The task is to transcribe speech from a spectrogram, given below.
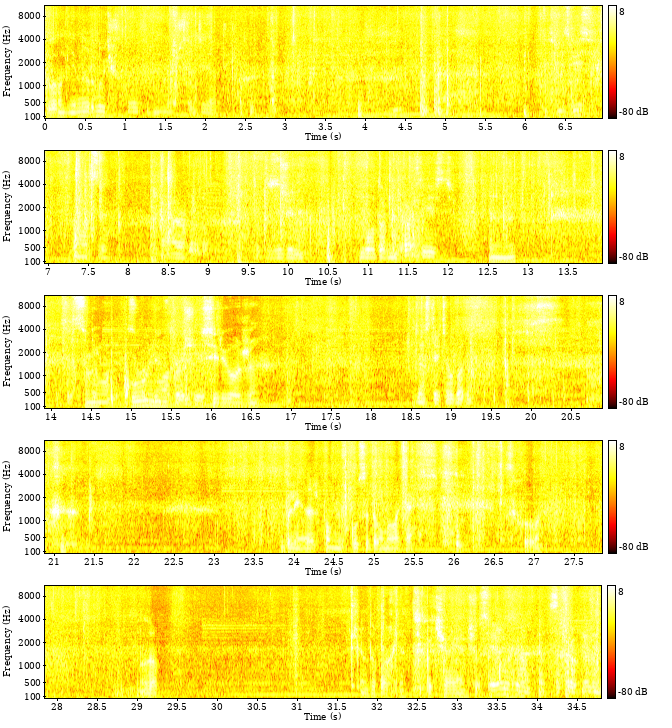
Главное не нырнуть. 107 69 Здесь информация. А, здесь жили. Волторная карта есть. Еще есть. Сережа. 93 года. Блин, я даже помню вкус этого молока. Сухого. Ну да. Чем-то пахнет. Типа чаем, что-то такое. Сахарок нужен.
